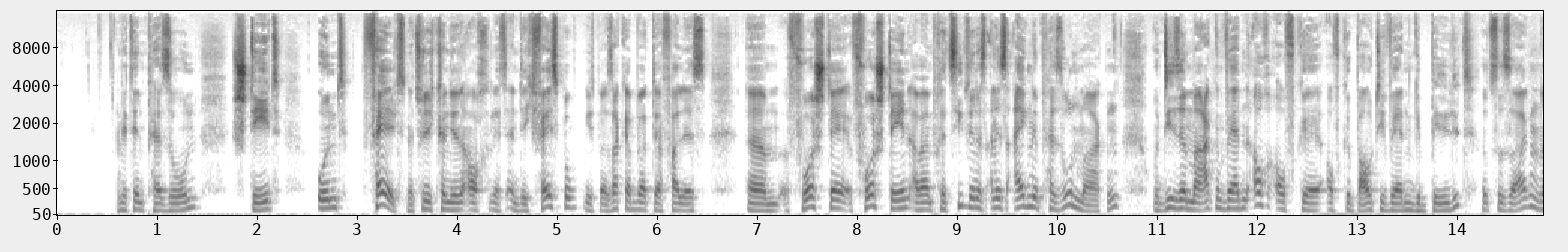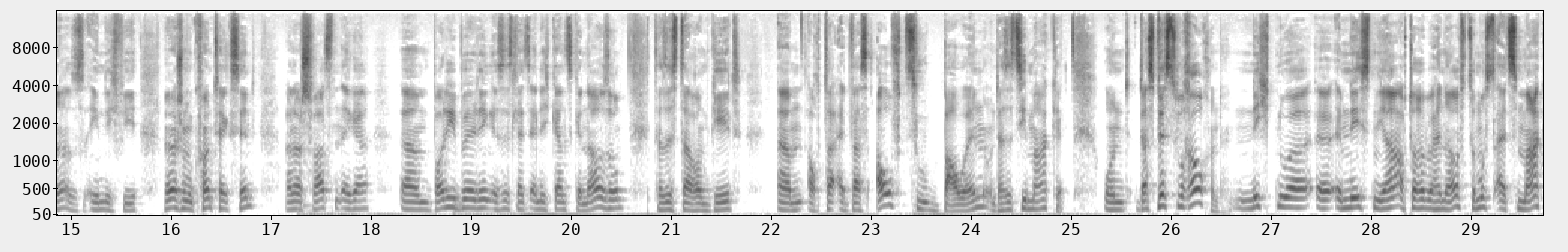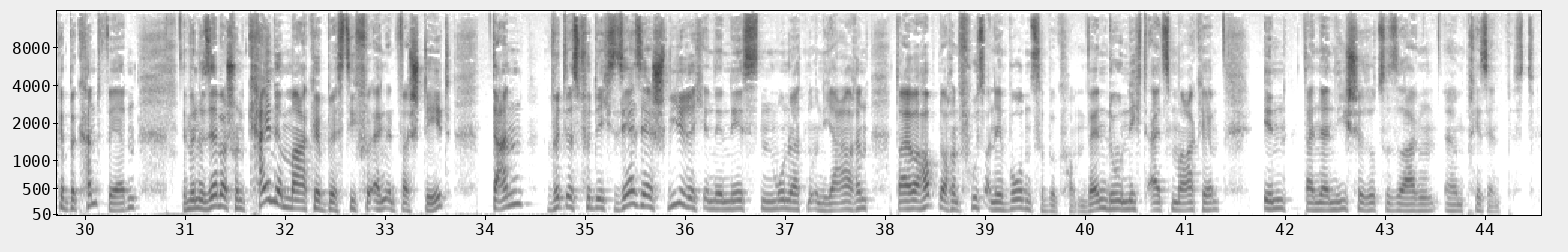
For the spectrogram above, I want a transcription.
mit den Personen steht und fällt. Natürlich können die dann auch letztendlich Facebook, wie es bei Zuckerberg der Fall ist, ähm, vorste vorstehen, aber im Prinzip sind das alles eigene Personenmarken und diese Marken werden auch aufge aufgebaut, die werden gebildet sozusagen. Ne? Also ist ähnlich wie, wenn wir schon im Kontext sind, Arnold Schwarzenegger, ähm, Bodybuilding ist es letztendlich ganz genauso, dass es darum geht, ähm, auch da etwas aufzubauen und das ist die Marke. Und das wirst du brauchen. Nicht nur äh, im nächsten Jahr, auch darüber hinaus. Du musst als Marke bekannt werden. Denn wenn du selber schon keine Marke bist, die für irgendetwas steht, dann wird es für dich sehr, sehr schwierig in den nächsten Monaten und Jahren, da überhaupt noch einen Fuß an den Boden zu bekommen, wenn du nicht als Marke in deiner Nische sozusagen ähm, präsent bist.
